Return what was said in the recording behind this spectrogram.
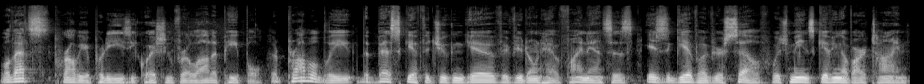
Well, that's probably a pretty easy question for a lot of people. But probably the best gift that you can give if you don't have finances is to give of yourself, which means giving of our time.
